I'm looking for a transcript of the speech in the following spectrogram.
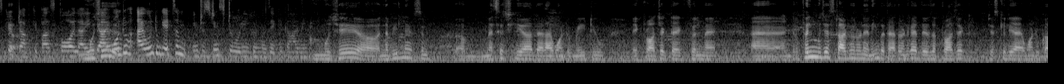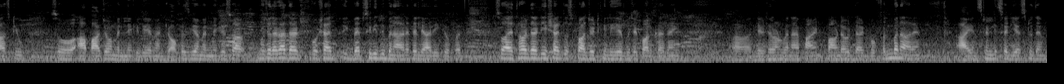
स्क्रिप्ट आपके पास कॉल आई I want to I want to get some interesting story कोई मज़े की कहानी। मुझे नबील ने मैसेज किया that I want to meet you एक प्रोजेक्ट है एक फ़िल्म है। एंड फ़िल्म मुझे स्टार्ट में उन्होंने नहीं बताया था उन्होंने कहा देर इज़ अ प्रोजेक्ट जिसके लिए I want to cast you so आप आ जाओ मिलने के लिए मैं उनके ऑफ़िस गया मिलने के सो मुझे लगा दैट वो शायद एक वेब सीरीज़ भी बना रहे थे लियारी के ऊपर। सो आई थॉट दैट ये शायद उस प्रोजेक्ट के लिए मुझे कॉल कर रहे हैं। लेटर ऑन बनाए I find found out that वो फ़िल्म बना रहे हैं I instantly said yes to them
